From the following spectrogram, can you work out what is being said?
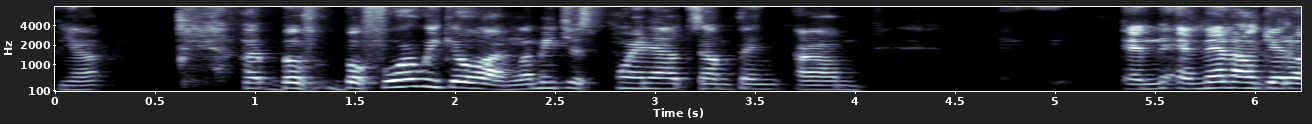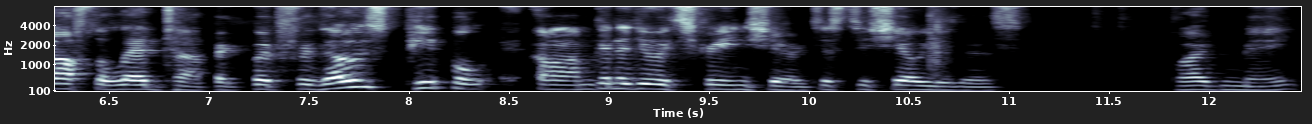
Yep. Uh, bef- before we go on, let me just point out something. Um, and, and then I'll get off the lead topic. But for those people, oh, I'm going to do a screen share just to show you this. Pardon me.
